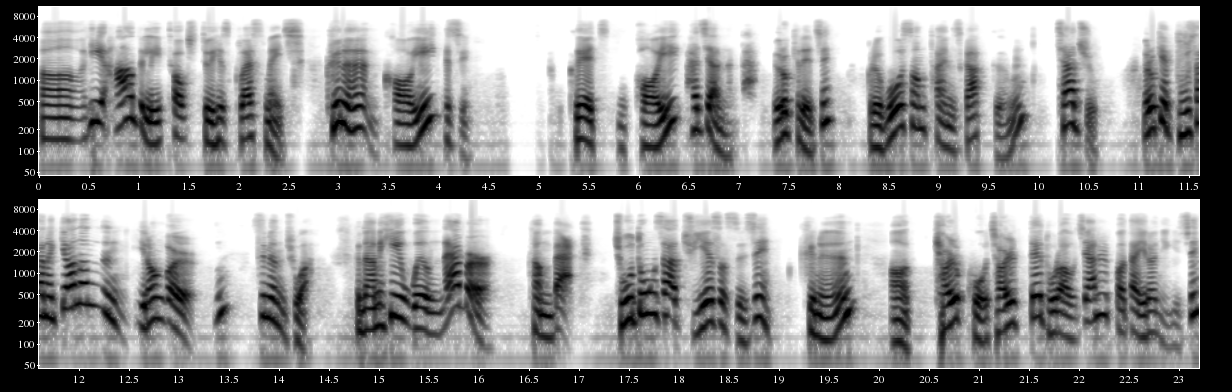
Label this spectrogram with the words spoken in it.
어, he hardly talks to his classmates. 그는 거의, 그지? 그의 거의 하지 않는다. 이렇게 되지? 그리고 sometimes 가끔, 자주. 이렇게 부사는 껴넣는 이런 걸 응? 쓰면 좋아. 그 다음에 he will never come back. 조동사 뒤에서 쓰지? 그는 어, 결코 절대 돌아오지 않을 거다 이런 얘기지.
